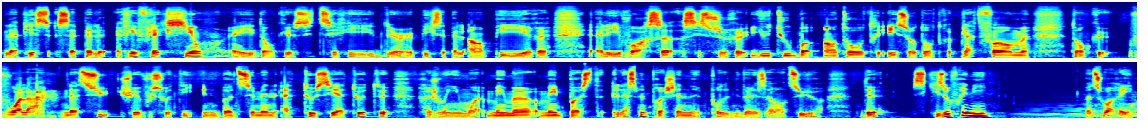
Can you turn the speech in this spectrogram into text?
La pièce s'appelle Réflexion et donc c'est tiré d'un EP qui s'appelle Empire. Allez voir ça, c'est sur YouTube entre autres et sur d'autres plateformes. Donc voilà, là-dessus, je vais vous souhaiter une bonne semaine à tous et à toutes. Rejoignez-moi même heure, même poste la semaine prochaine pour de nouvelles aventures de schizophrénie. Bonne soirée.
